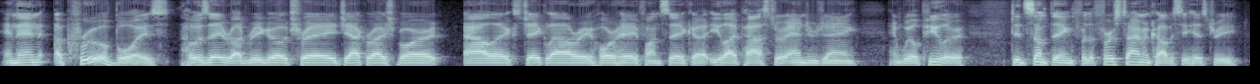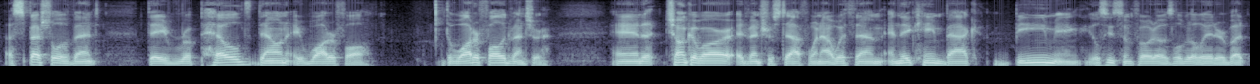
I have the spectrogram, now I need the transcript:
And then a crew of boys Jose, Rodrigo, Trey, Jack Reichbart, Alex, Jake Lowry, Jorge Fonseca, Eli Pastor, Andrew Jang, and Will Peeler did something for the first time in Cobbessy history, a special event. They rappelled down a waterfall, the Waterfall Adventure. And a chunk of our adventure staff went out with them, and they came back beaming. You'll see some photos a little bit later, but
